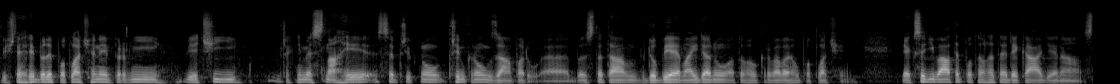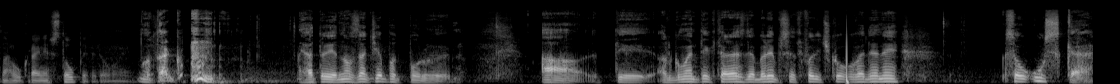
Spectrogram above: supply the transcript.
když tehdy byly potlačeny první větší řekněme, snahy se připnout, přimknout k západu. Byl jste tam v době Majdanu a toho krvavého potlačení. Jak se díváte po této dekádě na snahu Ukrajiny vstoupit do Unie? No tak já to jednoznačně podporuji. A ty argumenty, které zde byly před chviličkou uvedeny, jsou úzké.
